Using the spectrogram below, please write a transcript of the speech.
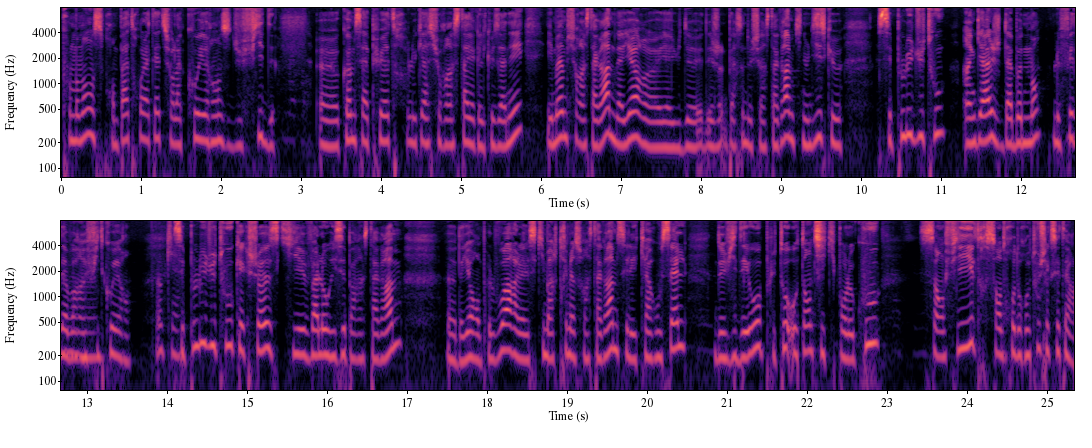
pour le moment, on ne se prend pas trop la tête sur la cohérence du feed. Comme ça a pu être le cas sur Insta il y a quelques années, et même sur Instagram d'ailleurs, il y a eu des personnes de chez Instagram qui nous disent que c'est plus du tout un gage d'abonnement, le fait d'avoir un mmh. feed cohérent. C'est plus du tout quelque chose qui est valorisé par Instagram. Euh, d'ailleurs, on peut le voir, ce qui marche très bien sur Instagram, c'est les carousels de vidéos plutôt authentiques. Pour le coup, sans filtre, sans trop de retouches, etc.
